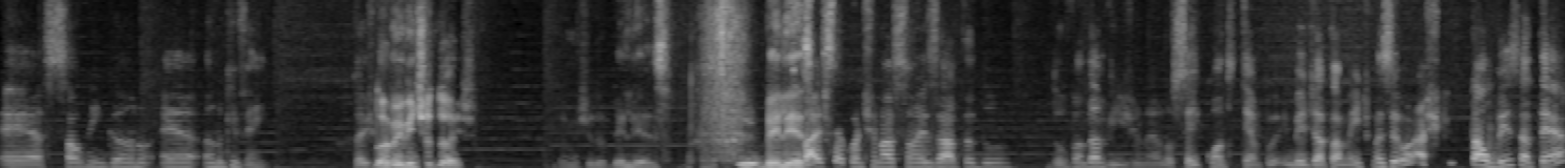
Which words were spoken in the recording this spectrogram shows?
é, salvo engano, é ano que vem. 2022. 2022, beleza. E beleza. vai ser a continuação exata do, do WandaVision, né? Eu não sei quanto tempo imediatamente, mas eu acho que talvez até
